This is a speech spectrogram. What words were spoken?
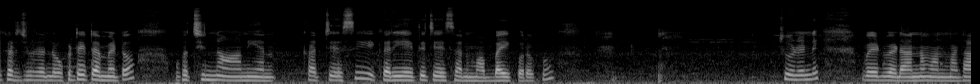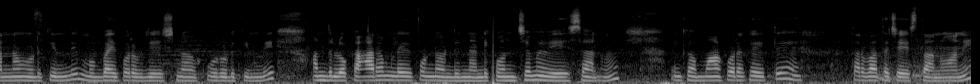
ఇక్కడ చూడండి ఒకటే టమాటో ఒక చిన్న ఆనియన్ కట్ చేసి కర్రీ అయితే చేశాను మా అబ్బాయి కొరకు. చూడండి వేడి అన్నం అనమాట అన్నం ఉడికింది ముబ్బాయి కొరకు చేసిన కూర ఉడికింది. అందులో కారం లేకుండా వండిందండి కొంచెమే వేసాను. ఇంకా మా కొరకైతే తర్వాత చేస్తాను అని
